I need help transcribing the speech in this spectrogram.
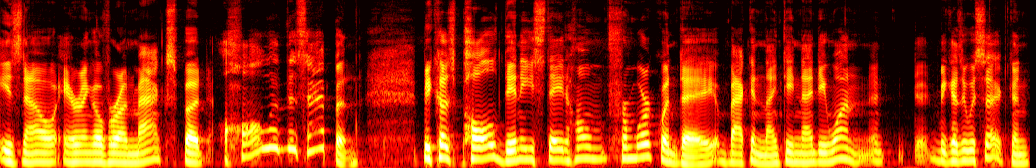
is now airing over on Max. But all of this happened because Paul Dini stayed home from work one day back in 1991 uh, because he was sick. And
